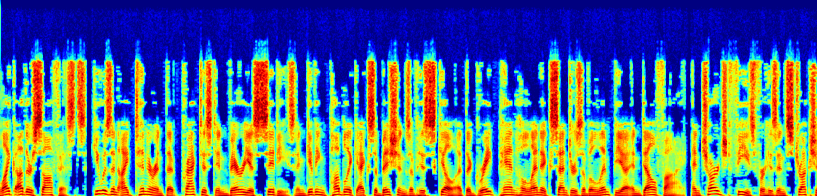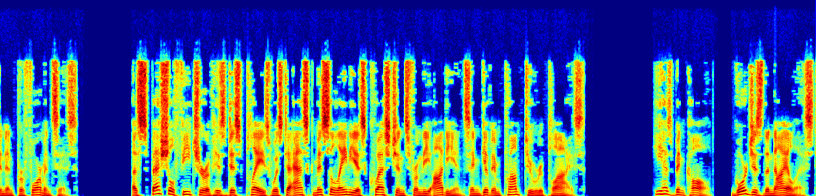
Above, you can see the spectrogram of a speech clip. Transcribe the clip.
Like other sophists, he was an itinerant that practiced in various cities and giving public exhibitions of his skill at the great pan-Hellenic centers of Olympia and Delphi, and charged fees for his instruction and performances. A special feature of his displays was to ask miscellaneous questions from the audience and give impromptu replies. He has been called, "'Gorgias the Nihilist'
